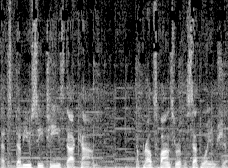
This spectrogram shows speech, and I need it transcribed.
That's WCTEES.com, a proud sponsor of The Seth Williams Show.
